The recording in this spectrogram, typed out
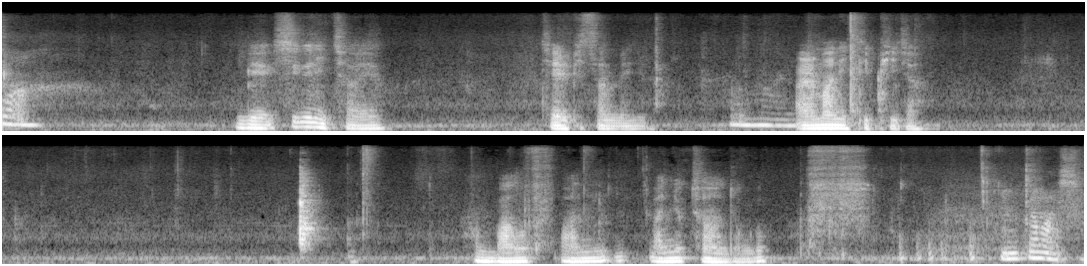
우와. 이게 시그니처예요. 제일 비싼 메뉴. 음, 알마니티 피자. 한 만, 만, 만 육천 원 정도? 진짜 맛있어.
